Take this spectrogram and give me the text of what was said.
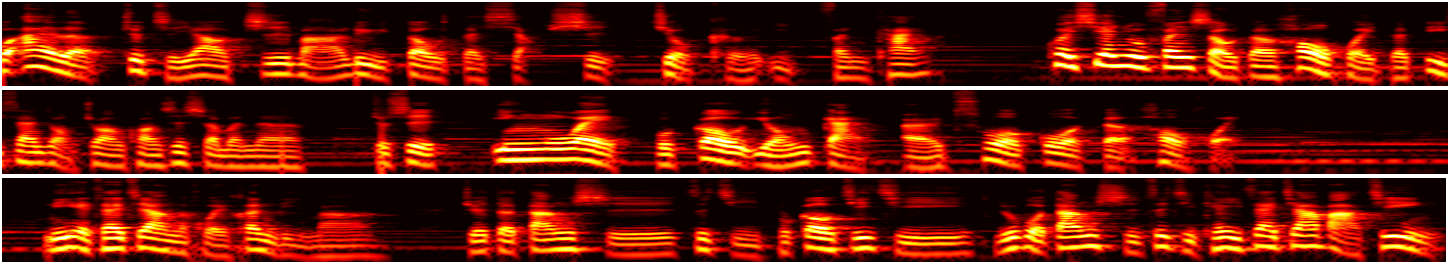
不爱了，就只要芝麻绿豆的小事就可以分开。会陷入分手的后悔的第三种状况是什么呢？就是因为不够勇敢而错过的后悔。你也在这样的悔恨里吗？觉得当时自己不够积极，如果当时自己可以再加把劲，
